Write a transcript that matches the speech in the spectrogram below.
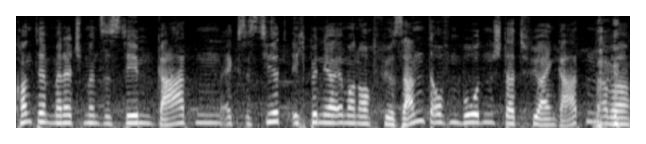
Content-Management-System Garten existiert? Ich bin ja immer noch für Sand auf dem Boden statt für einen Garten, aber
